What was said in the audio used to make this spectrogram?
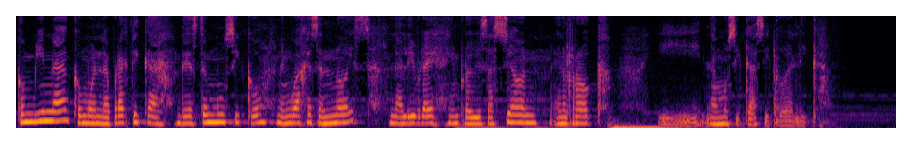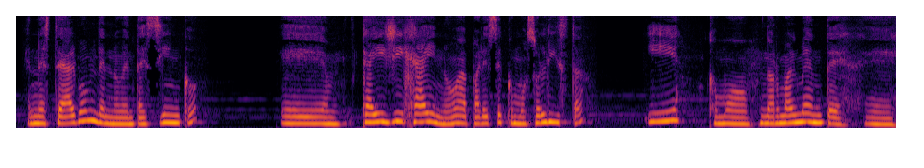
Combina, como en la práctica de este músico, lenguajes del noise, la libre improvisación, el rock y la música psicodélica. En este álbum del 95, eh, Kaiji Haino aparece como solista y como normalmente eh,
